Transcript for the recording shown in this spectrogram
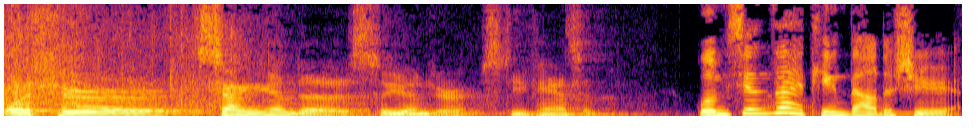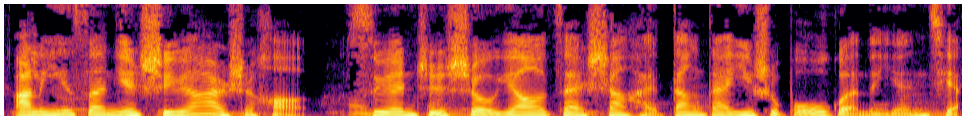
我是乡音院的思源直 Steve Hansen。我们现在听到的是二零一三年十月二十号，思源直受邀在上海当代艺术博物馆的演讲。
